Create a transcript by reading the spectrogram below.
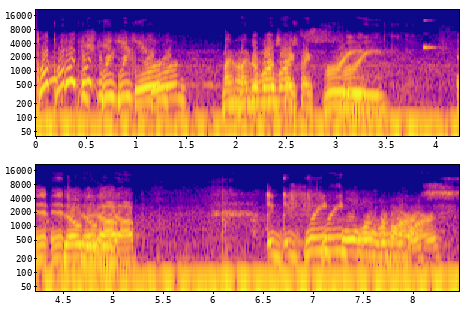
What, what, just restored my hunger bars by free. And it filled it up. Three full hunger bars.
